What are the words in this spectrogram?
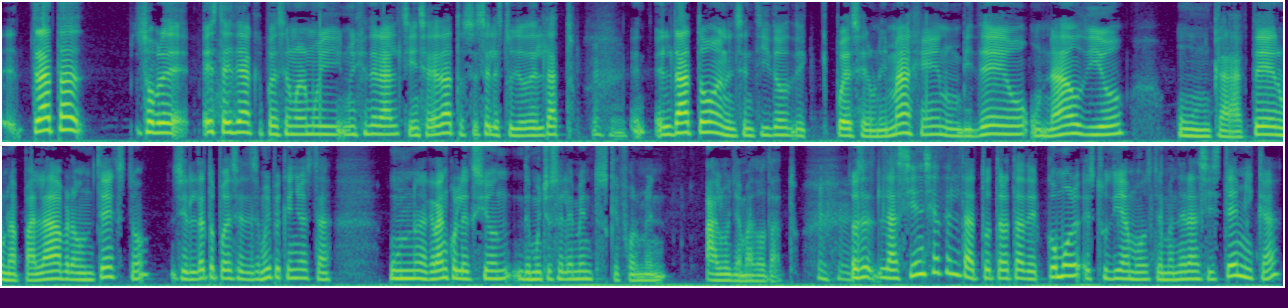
Eh, trata sobre esta idea que puede ser muy, muy general, ciencia de datos, es el estudio del dato. El dato en el sentido de que puede ser una imagen, un video, un audio, un carácter, una palabra, un texto. Es decir, el dato puede ser desde muy pequeño hasta una gran colección de muchos elementos que formen algo llamado dato. Entonces, la ciencia del dato trata de cómo estudiamos de manera sistémica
